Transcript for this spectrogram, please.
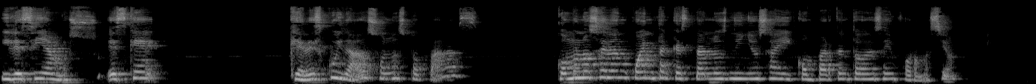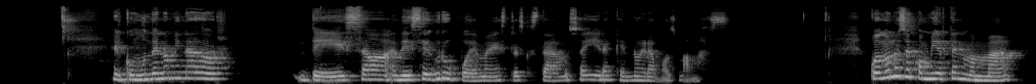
y decíamos, es que, qué descuidados son los papás. ¿Cómo no se dan cuenta que están los niños ahí comparten toda esa información? El común denominador de, esa, de ese grupo de maestras que estábamos ahí era que no éramos mamás. Cuando uno se convierte en mamá,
